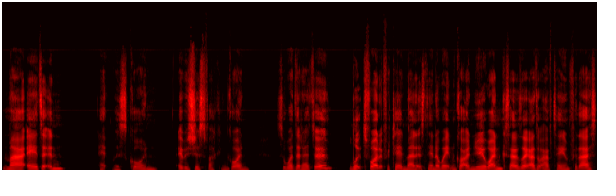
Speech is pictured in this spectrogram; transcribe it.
my editing, it was gone. It was just fucking gone. So what did I do? Looked for it for 10 minutes, then I went and got a new one because I was like, I don't have time for this.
